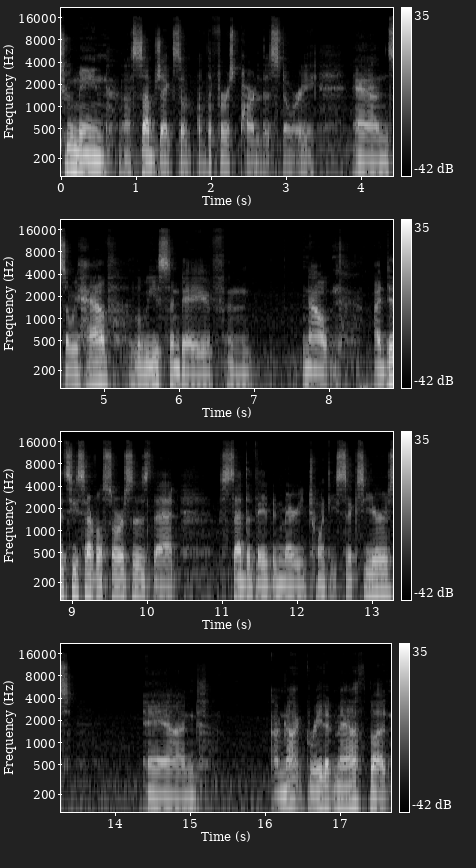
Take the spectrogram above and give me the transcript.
two main uh, subjects of, of the first part of this story. And so we have Louise and Dave, and now I did see several sources that said that they had been married 26 years, and I'm not great at math, but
